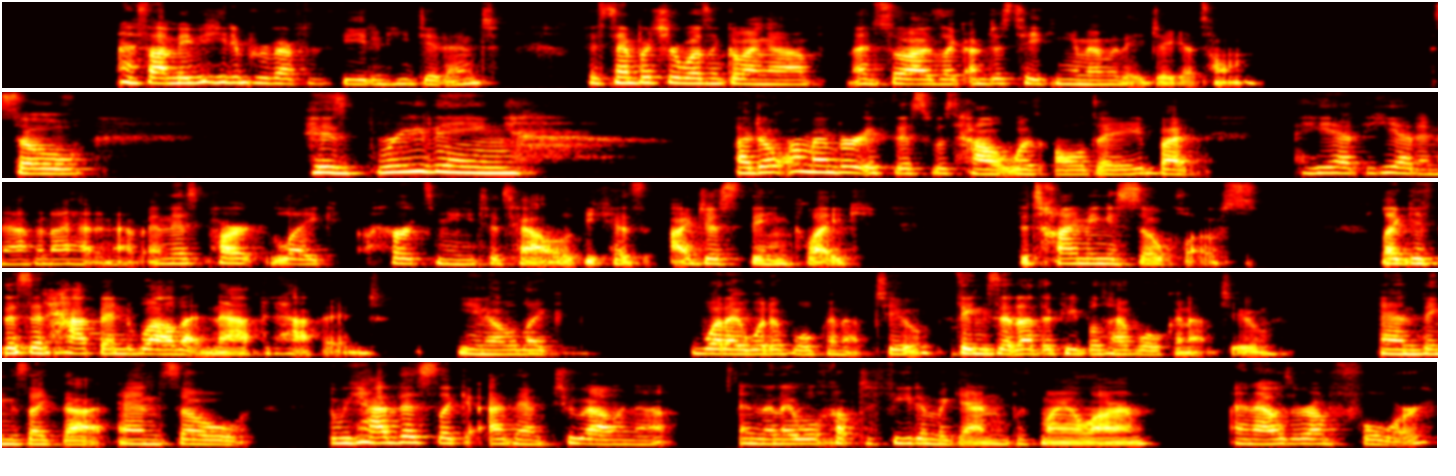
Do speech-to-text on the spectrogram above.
I thought maybe he'd improve after the feed, and he didn't. His temperature wasn't going up. And so I was like, I'm just taking him in when AJ gets home. So his breathing I don't remember if this was how it was all day, but he had he had a nap and I had a nap. And this part like hurts me to tell because I just think like the timing is so close. Like if this had happened while that nap had happened, you know, like what I would have woken up to, things that other people have woken up to. and things like that. And so we had this like I think two hour nap, and then I woke up to feed him again with my alarm, and I was around four.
